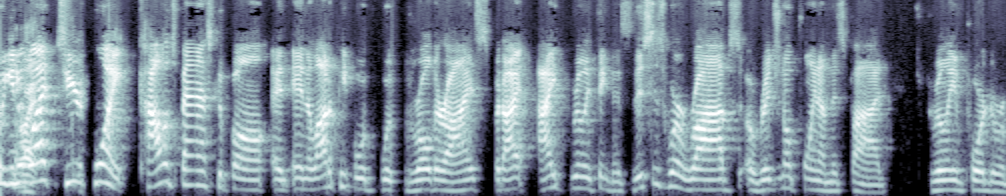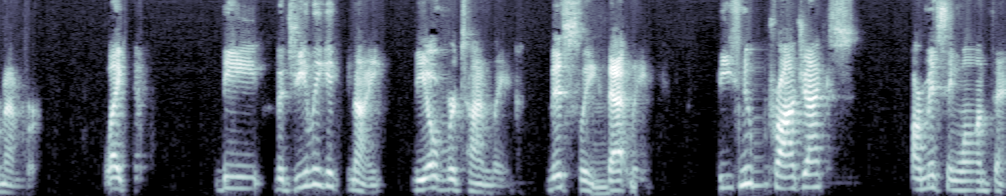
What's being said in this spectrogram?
But you know right. what? To your point, college basketball, and, and a lot of people would, would, roll their eyes, but I, I really think this this is where Rob's original point on this pod is really important to remember. Like the the G League Ignite, the overtime league, this league, mm-hmm. that league, these new projects are missing one thing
